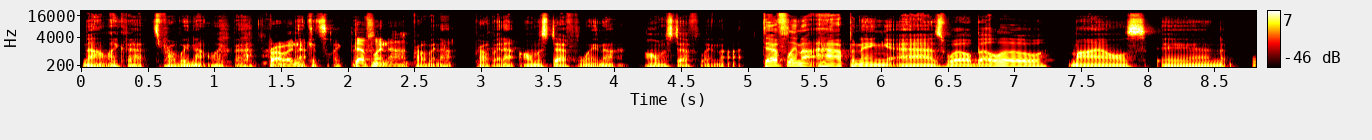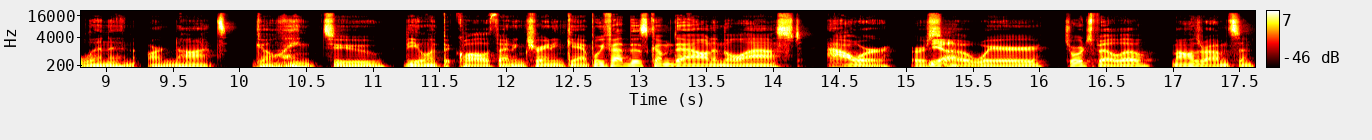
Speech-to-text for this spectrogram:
not like that. It's probably not like that. Probably not. It's like that. Definitely not. Probably not. Probably not. Almost definitely not. Almost definitely not. Definitely not happening as well. Bello, Miles, and Lennon are not going to the Olympic qualifying training camp. We've had this come down in the last hour or so Yeah. where George Bello, Miles Robinson,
